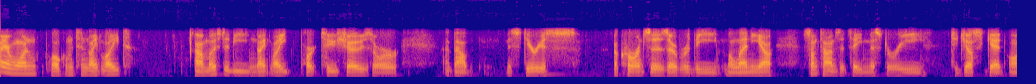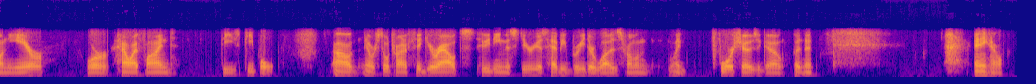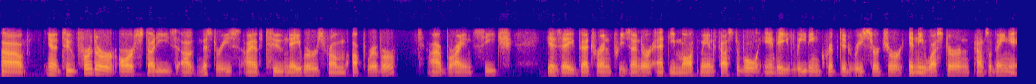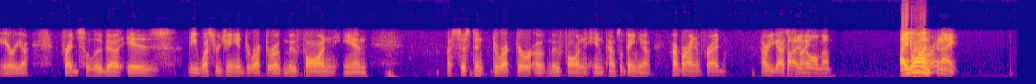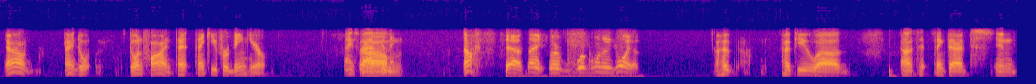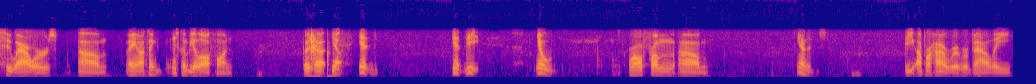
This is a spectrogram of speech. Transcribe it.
Hi, everyone. Welcome to Nightlight. Uh, most of the Nightlight Part 2 shows are about mysterious occurrences over the millennia. Sometimes it's a mystery to just get on the air or how I find these people. Uh, you know, we're still trying to figure out who the mysterious heavy breather was from like four shows ago. But anyhow, uh, you know, to further our studies of mysteries, I have two neighbors from upriver. Uh, Brian Seech is a veteran presenter at the Mothman Festival and a leading cryptid researcher in the western Pennsylvania area. Fred Saluga is the West Virginia director of MUFON and assistant director of MUFON in Pennsylvania. Hi, Brian and Fred. How are you guys tonight? How you doing, man? How you doing All right. tonight? Yeah, hey, do, doing fine. Th- thank you for being here. Thanks for asking me. Um, Oh, Yeah, thanks. We're we're going to enjoy it. I hope hope you uh, uh, th- think that in two hours. Um, you know, I think it's going to be a lot of fun. But uh, Yep. yeah, yeah, the you know we're all from um, you know the Upper Ohio River Valley,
